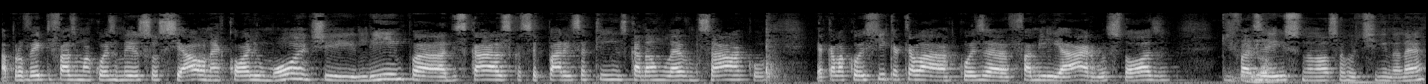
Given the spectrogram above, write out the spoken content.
aproveita e faz uma coisa meio social, né? Colhe um monte, limpa, descasca, separa em saquinhos, cada um leva um saco. E aquela coisa fica aquela coisa familiar, gostosa de fazer Legal. isso na nossa rotina, né?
